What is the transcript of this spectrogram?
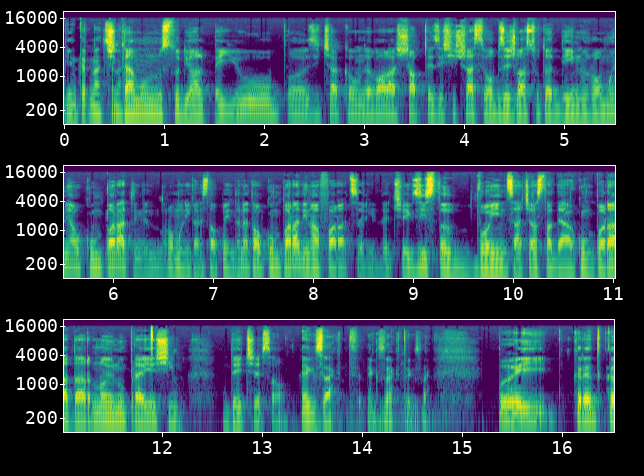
internațional. Citeam un studiu al PIU, uh, zicea că undeva la 76-80% din România au cumpărat, din românii care stau pe internet, au cumpărat din afara țării. Deci există voința aceasta de a cumpăra, dar noi nu prea ieșim. De ce sau? Exact, exact, exact. Păi, cred că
